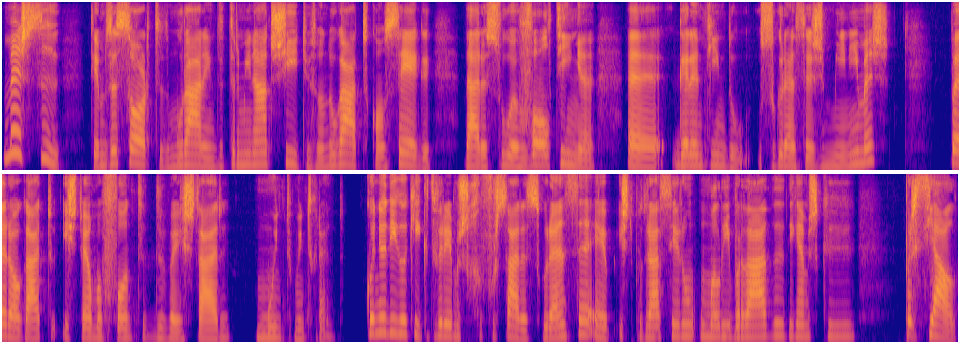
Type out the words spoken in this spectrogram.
Mas se temos a sorte de morar em determinados sítios onde o gato consegue dar a sua voltinha uh, garantindo seguranças mínimas, para o gato isto é uma fonte de bem-estar muito, muito grande. Quando eu digo aqui que devemos reforçar a segurança, é, isto poderá ser um, uma liberdade, digamos que parcial.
